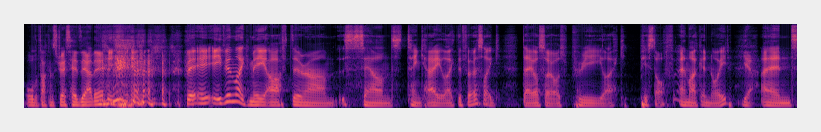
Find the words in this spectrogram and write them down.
All the fucking stress heads out there. But even like me after um sound 10k, like the first like day or so, I was pretty like pissed off and like annoyed. Yeah. And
